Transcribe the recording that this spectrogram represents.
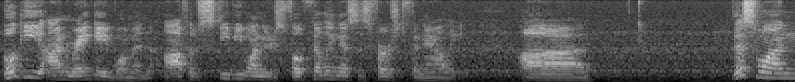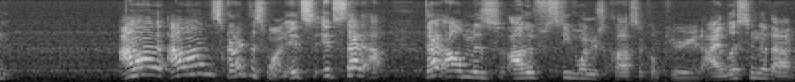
Boogie on Reggae Woman off of Stevie Wonder's Fulfillingness' First Finale. Uh, this one, I don't how to describe this one. It's, it's that, that album is out of Stevie Wonder's classical period. I listened to that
